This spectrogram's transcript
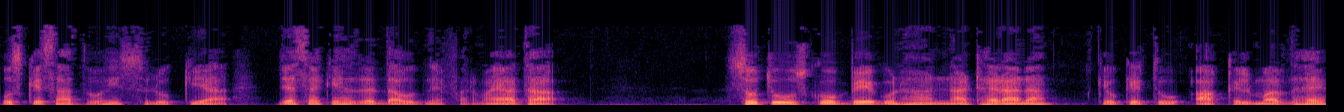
اس کے ساتھ وہی سلوک کیا، جیسا کہ حضرت داؤد نے فرمایا تھا۔ سو تو اس کو بے گناہ نہ ٹھہرانا، کیونکہ تو عاقل مرد ہے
